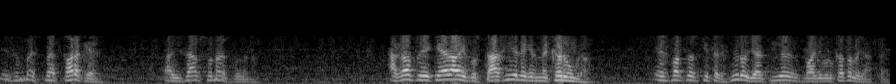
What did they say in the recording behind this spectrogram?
اس میں فرق ہے۔ آج صاحب سنا اس کو اگر تو یہ کہہ رہا ہے گستاخی ہے، لیکن میں کروں گا۔ اس پر تو اس کی تقسیم ہو جاتی ہے، واجب القتل ہو جاتا ہے۔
